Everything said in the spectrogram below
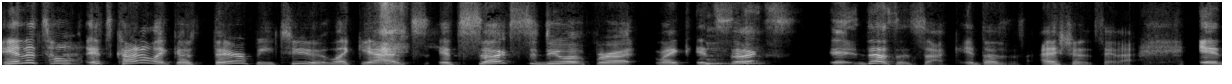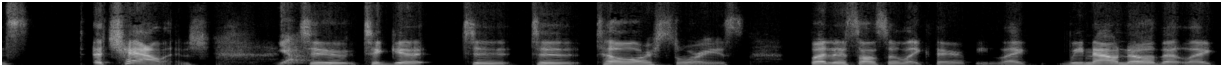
And it's help it's kind of like a therapy too. Like yeah, it's it sucks to do it for like it sucks it doesn't suck. It doesn't. I shouldn't say that. It's a challenge yeah. to to get to to tell our stories but it's also like therapy like we now know that like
